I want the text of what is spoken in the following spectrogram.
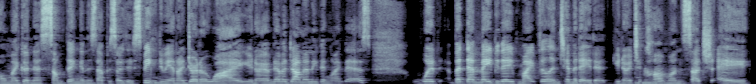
oh my goodness something in this episode is speaking to me and i don't know why you know i've never done anything like this would but then maybe they might feel intimidated you know to mm-hmm. come on such a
